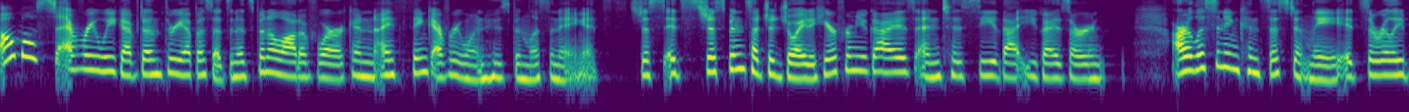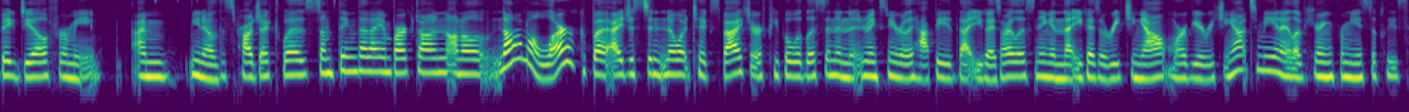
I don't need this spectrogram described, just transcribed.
almost every week I've done three episodes and it's been a lot of work and I thank everyone who's been listening. It's just it's just been such a joy to hear from you guys and to see that you guys are are listening consistently. It's a really big deal for me. I'm, you know, this project was something that I embarked on on a not on a lark, but I just didn't know what to expect or if people would listen and it makes me really happy that you guys are listening and that you guys are reaching out. More of you are reaching out to me and I love hearing from you, so please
